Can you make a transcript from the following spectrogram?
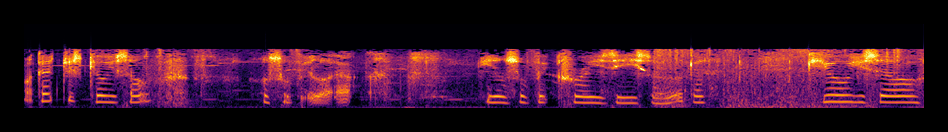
Okay, just kill yourself or something like that. You know something crazy, so okay. Kill yourself.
